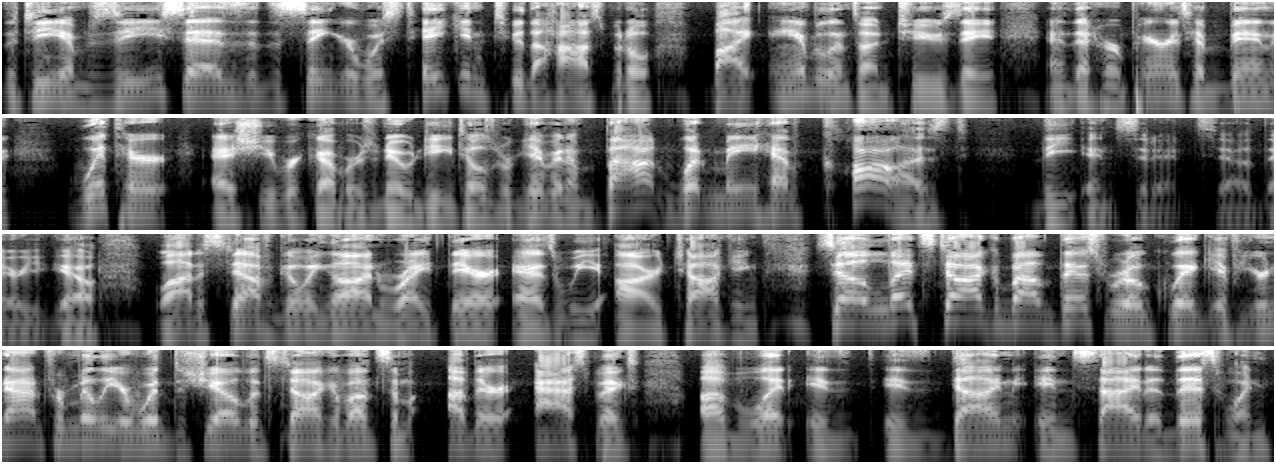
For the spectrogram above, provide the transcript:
The TMZ says that the singer was taken to the hospital by ambulance on Tuesday and that her parents have been with her as she recovers. No details were given about what may have caused the incident. So there you go. A lot of stuff going on right there as we are talking. So let's talk about this real quick. If you're not familiar with the show, let's talk about some other aspects of what is is done inside of this one.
